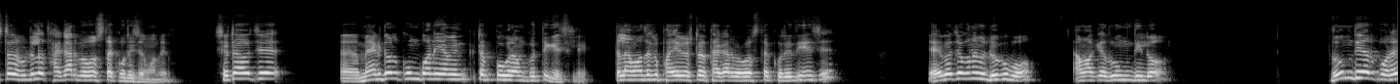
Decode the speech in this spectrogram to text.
স্টার হোটেলে থাকার ব্যবস্থা করেছে আমাদের। সেটা হচ্ছে ম্যাকডল কোম্পানি আমি একটা প্রোগ্রাম করতে গেছিলি। তাহলে আমাদেরকে ফাইভ স্টার থাকার ব্যবস্থা করে দিয়েছে। এবার যখন আমি ঢুকবো আমাকে রুম দিল। রুম দেওয়ার পরে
